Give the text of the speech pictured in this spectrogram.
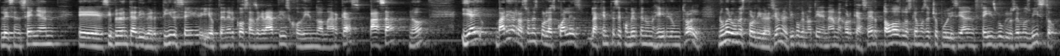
les enseñan eh, simplemente a divertirse y obtener cosas gratis jodiendo a marcas, pasa, ¿no? Y hay varias razones por las cuales la gente se convierte en un hater, un troll. Número uno es por diversión, el tipo que no tiene nada mejor que hacer. Todos los que hemos hecho publicidad en Facebook los hemos visto.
